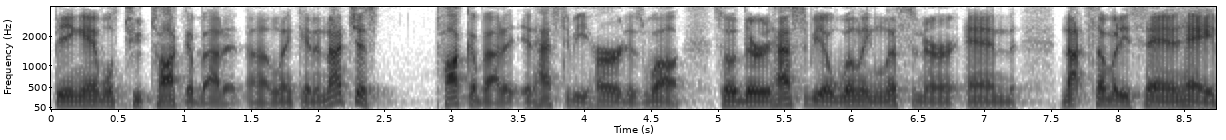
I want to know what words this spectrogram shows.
being able to talk about it, uh, Lincoln, and not just talk about it, it has to be heard as well. So there has to be a willing listener and not somebody saying, hey,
